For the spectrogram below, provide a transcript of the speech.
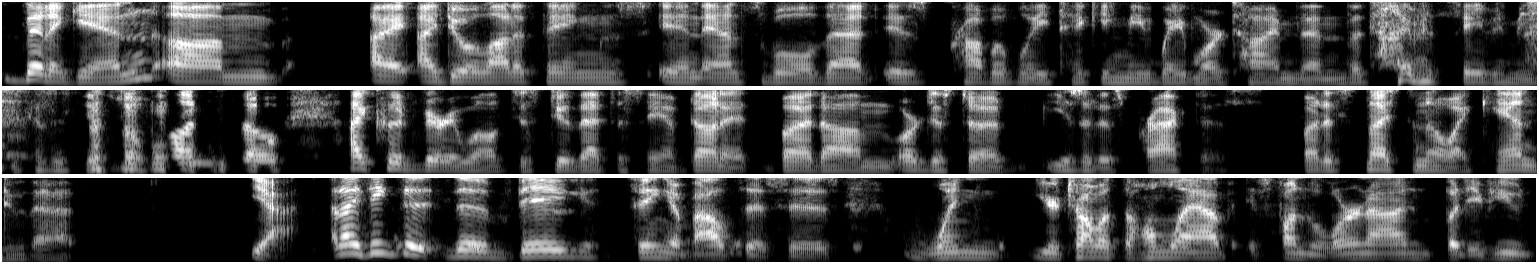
Then again, um, I, I, do a lot of things in Ansible that is probably taking me way more time than the time it's saving me because it's just so fun. So I could very well just do that to say I've done it, but um, or just to use it as practice. But it's nice to know I can do that. Yeah, and I think that the big thing about this is when you're talking about the home lab, it's fun to learn on. But if you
